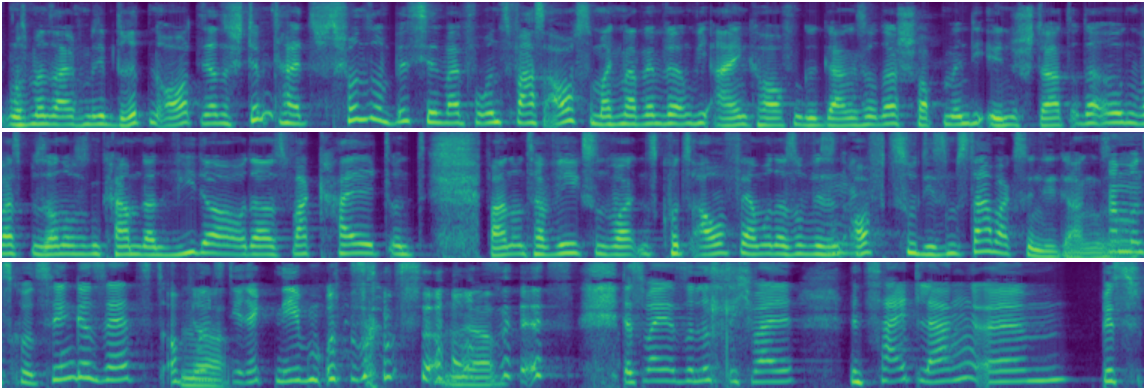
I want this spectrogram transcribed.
muss man sagen, mit dem dritten Ort, ja, das stimmt halt schon so ein bisschen, weil für uns war es auch so. Manchmal, wenn wir irgendwie einkaufen gegangen sind oder shoppen in die Innenstadt oder irgendwas Besonderes und kamen dann wieder oder es war kalt und waren unterwegs und wollten es kurz aufwärmen oder so. Wir sind oft zu diesem Starbucks hingegangen. So. Haben uns kurz hingesetzt, obwohl ja. es direkt neben unserem Zuhause ja. ist. Das war ja so lustig, weil eine Zeit lang ähm, bis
